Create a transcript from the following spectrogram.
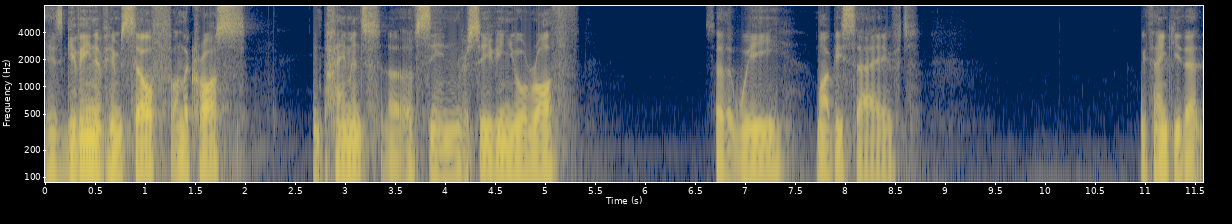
his giving of himself on the cross in payment uh, of sin, receiving your wrath so that we might be saved. We thank you that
